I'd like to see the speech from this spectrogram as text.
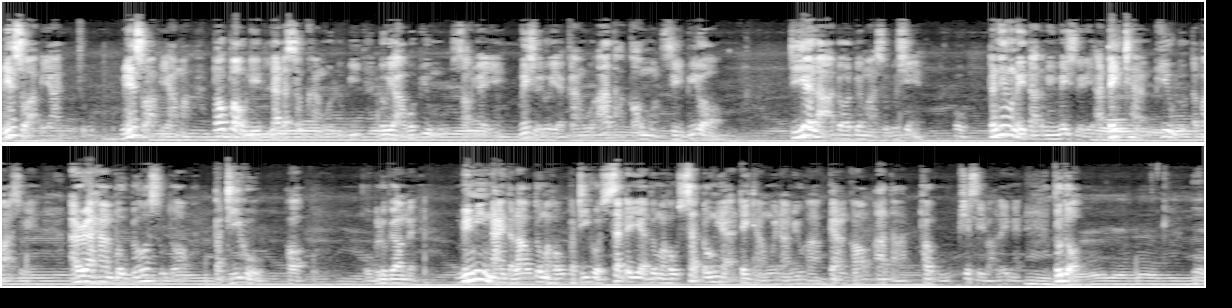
မြတ်စွာဘုရား မြတ်စွာဘုရားမှာပေါက်ပေါက်လေးလက်တဆုပ်ခံကိုလူပြီးလိုရာကိုပြုမှုဆောင်ရွက်ရင်မိတ်ဆွေတို့ရဲ့ကံကိုအားသာကောင်းမွန်စေပြီးတော့ဒီရက်လာအတော်အတွင်းမှာဆိုလို့ရှိရင်ဟိုတနင်္ဂနွေသားသမီးမိတ်ဆွေတွေအဋိဋ္ဌံပြုလို့တပါဆိုရင်အရဟံဗုဒ္ဓဆိုတော့ပတိကိုဟောဟိုဘယ်လိုပြောမလဲမိမိနိုင်တဲ့လောက်တော့မဟုတ်ပတိကို17ရက်တော့မဟုတ်73ရက်အဋိဋ္ဌံဝင်တာမျိုးဟာကံကောင်းအားသာထောက်ကူဖြစ်စေပါလိမ့်မယ်သို့တော့ဟို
